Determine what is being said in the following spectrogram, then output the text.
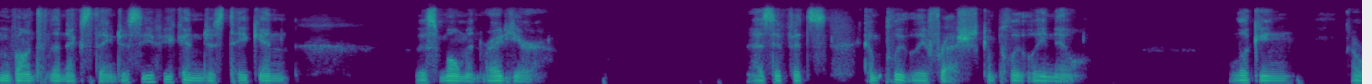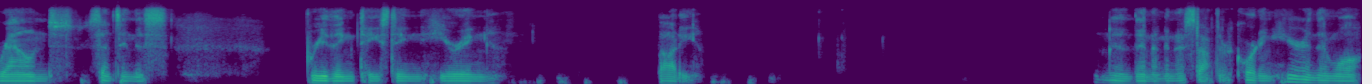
move on to the next thing. Just see if you can just take in this moment right here as if it's completely fresh, completely new. Looking around, sensing this breathing, tasting, hearing body. And then I'm going to stop the recording here and then we'll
